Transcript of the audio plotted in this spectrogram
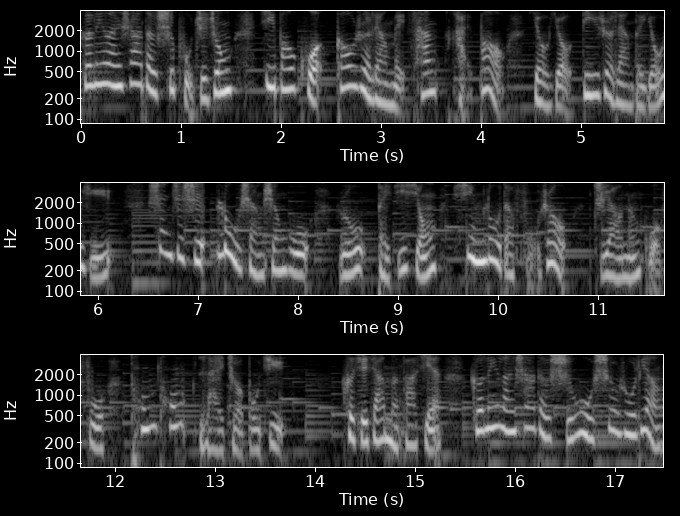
格陵兰鲨的食谱之中既包括高热量美餐海豹，又有低热量的鱿鱼，甚至是陆上生物如北极熊、驯鹿的腐肉，只要能果腹，通通来者不拒。科学家们发现，格陵兰鲨的食物摄入量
